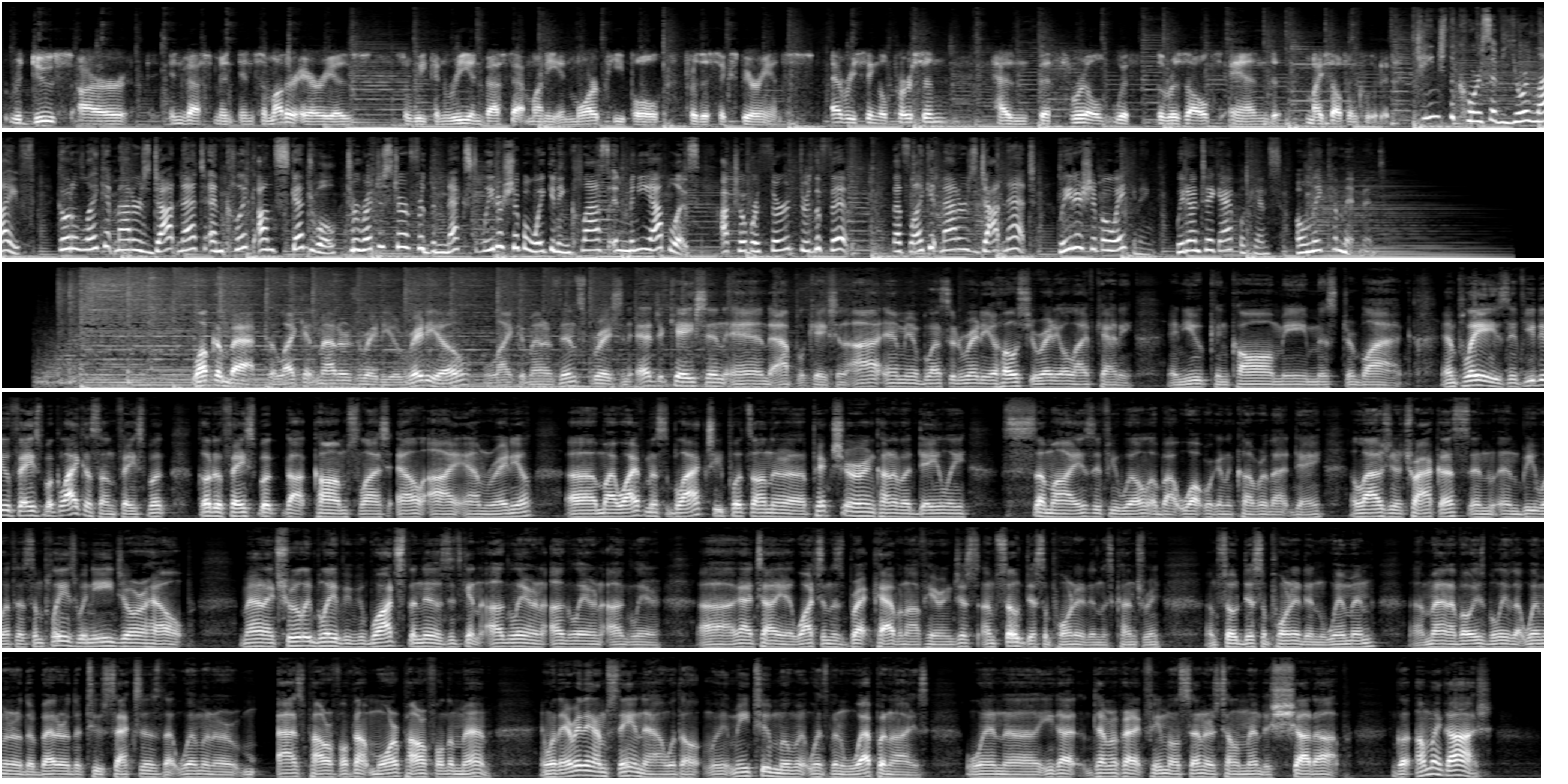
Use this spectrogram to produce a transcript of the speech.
reduce our investment in some other areas so we can reinvest that money in more people for this experience. Every single person has been thrilled with the results, and myself included. Change the course of your life. Go to likeitmatters.net and click on schedule to register for the next Leadership Awakening class in Minneapolis, October 3rd through the 5th. That's likeitmatters.net. Leadership Awakening. We don't take applicants, only commitment. Welcome back to Like It Matters Radio. Radio, like it matters, inspiration, education, and application. I am your blessed radio host, your radio life caddy, and you can call me Mr. Black. And please, if you do Facebook, like us on Facebook. Go to facebook.com slash LIM radio. Uh, my wife, Miss Black, she puts on a picture and kind of a daily surmise, if you will, about what we're going to cover that day. Allows you to track us and, and be with us. And please, we need your help. Man, I truly believe if you watch the news, it's getting uglier and uglier and uglier. Uh, I got to tell you, watching this Brett Kavanaugh hearing, just I'm so disappointed in this country. I'm so disappointed in women. Uh, man, I've always believed that women are the better of the two sexes, that women are as powerful, if not more powerful than men. And with everything I'm seeing now, with the Me Too movement, what's been weaponized, when uh, you got Democratic female senators telling men to shut up, go, oh my gosh,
